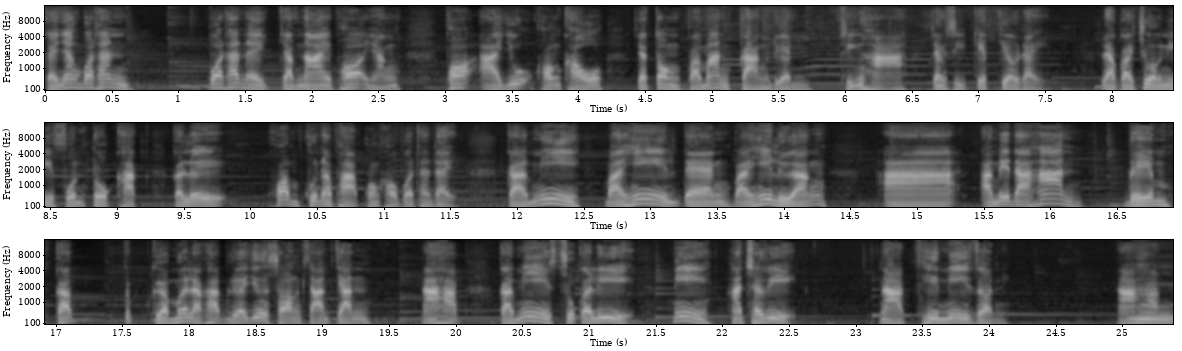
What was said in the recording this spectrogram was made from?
ก็ยังบ่ท่านบ่ท่านได้จำนายเพราะอย่างเพราะอายุของเขาจะต้องประมาณกลางเดือนสิงหาจังสีเก็บเกี่ยวได้แล้วก็ช่วงนี้ฝนตกคักก็เลยความคุณภาพของเขาบ่ทันได้ก็มีใบฮีแดงใบฮีเหลืองอ่าอเมดาฮันเบรมกับเกือบเมื่อแล้วครับเหลืออยู่2องสามจันนะครับก็มีสุกาลีนี่ฮัชวีนะครับที่มีส่วน นี้นะครับอืม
